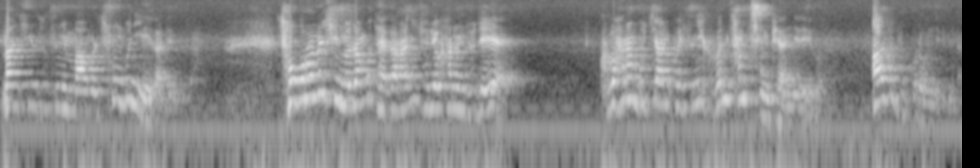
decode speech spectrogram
난 신수 스님 마음을 충분히 이해가 됩니다. 속으로는 신노장구 대단하니 주력하는 주제에, 그거 하나 묻지 않고 있으니 그건 참 창피한 일이에요. 아주 부끄러운 일입니다.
